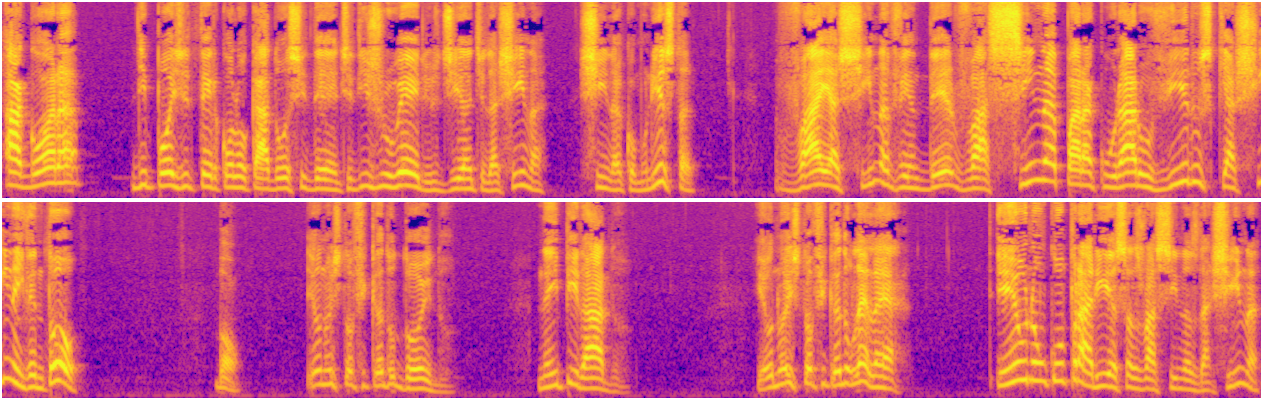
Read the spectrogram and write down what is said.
Agora, depois de ter colocado o Ocidente de joelhos diante da China, China comunista, vai a China vender vacina para curar o vírus que a China inventou? Bom, eu não estou ficando doido, nem pirado. Eu não estou ficando lelé. Eu não compraria essas vacinas da China,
